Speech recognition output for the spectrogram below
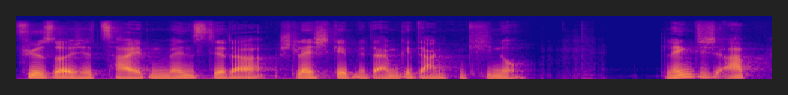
für solche Zeiten, wenn es dir da schlecht geht mit deinem Gedankenkino. Lenk dich ab.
